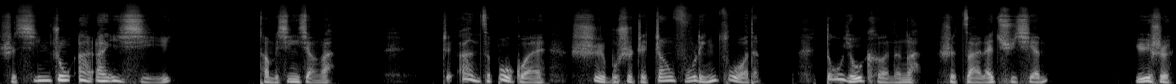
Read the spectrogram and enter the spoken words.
是心中暗暗一喜，他们心想啊，这案子不管是不是这张福林做的，都有可能啊是再来取钱。于是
